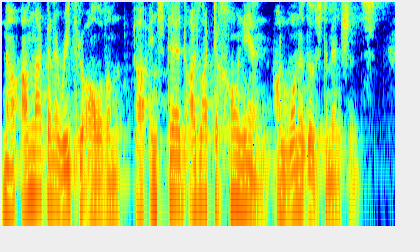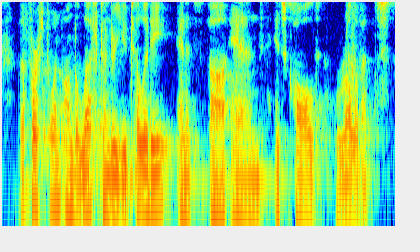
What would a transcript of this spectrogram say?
Now, I'm not going to read through all of them. Uh, instead, I'd like to hone in on one of those dimensions. The first one on the left under utility, and it's, uh, and it's called relevance.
